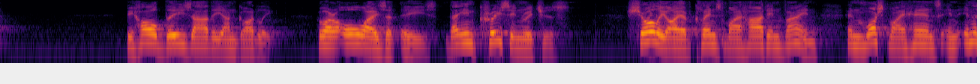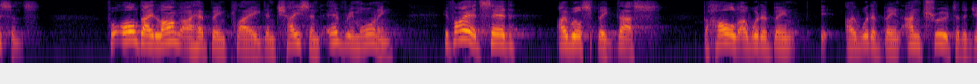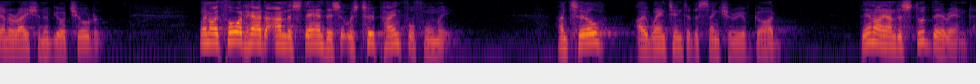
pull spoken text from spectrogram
Behold, these are the ungodly who are always at ease. They increase in riches. Surely I have cleansed my heart in vain and washed my hands in innocence. For all day long I have been plagued and chastened every morning. If I had said, I will speak thus, behold, I would have been, I would have been untrue to the generation of your children. When I thought how to understand this, it was too painful for me until I went into the sanctuary of God. Then I understood their end.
